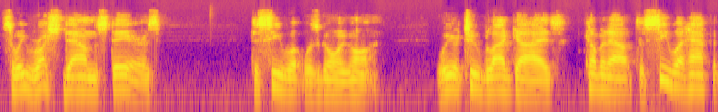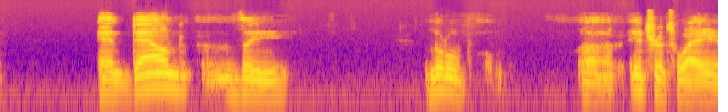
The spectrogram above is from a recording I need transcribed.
So we rushed down the stairs to see what was going on. We were two black guys coming out to see what happened. And down the little uh, entranceway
